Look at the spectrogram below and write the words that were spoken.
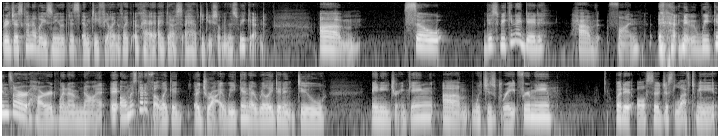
But it just kind of leaves me with this empty feeling of like, okay, I guess I have to do something this weekend. Um so this weekend I did have fun. weekends are hard when I'm not. It almost kind of felt like a, a dry weekend. I really didn't do any drinking, um, which is great for me. But it also just left me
